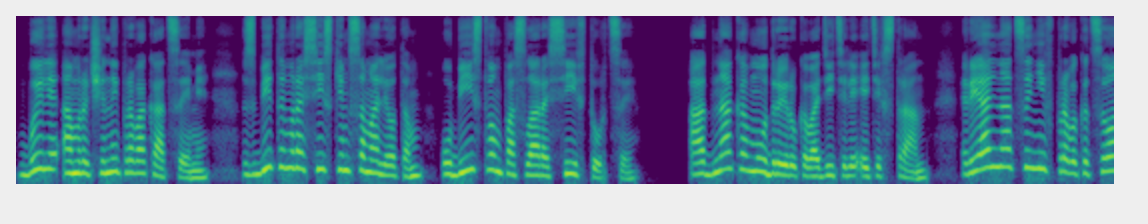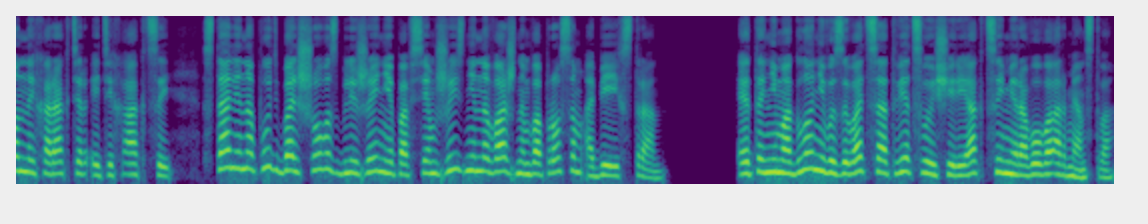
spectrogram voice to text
были омрачены провокациями, сбитым российским самолетом, убийством посла России в Турции. Однако мудрые руководители этих стран, реально оценив провокационный характер этих акций, стали на путь большого сближения по всем жизненно важным вопросам обеих стран. Это не могло не вызывать соответствующей реакции мирового армянства.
